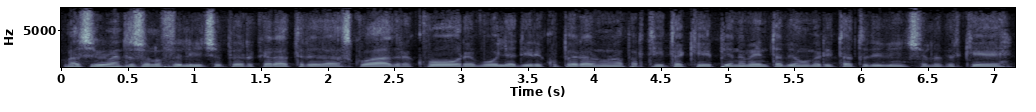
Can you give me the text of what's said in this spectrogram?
Ma sicuramente sono felice per carattere della squadra, cuore, voglia di recuperare una partita che pienamente abbiamo meritato di vincerla perché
